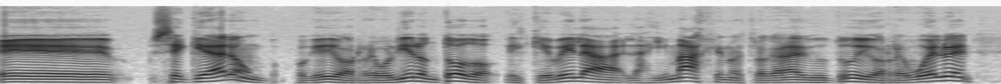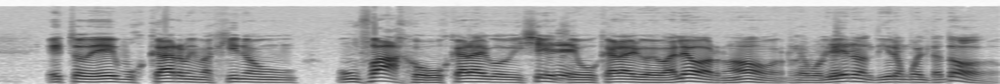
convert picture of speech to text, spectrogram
Eh, se quedaron, porque digo, revolvieron todo. El que ve la, las imágenes, nuestro canal de YouTube, digo, revuelven esto de buscar, me imagino, un, un fajo, buscar algo de billete, buscar algo de valor, ¿no? Revolvieron, dieron vuelta todo.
